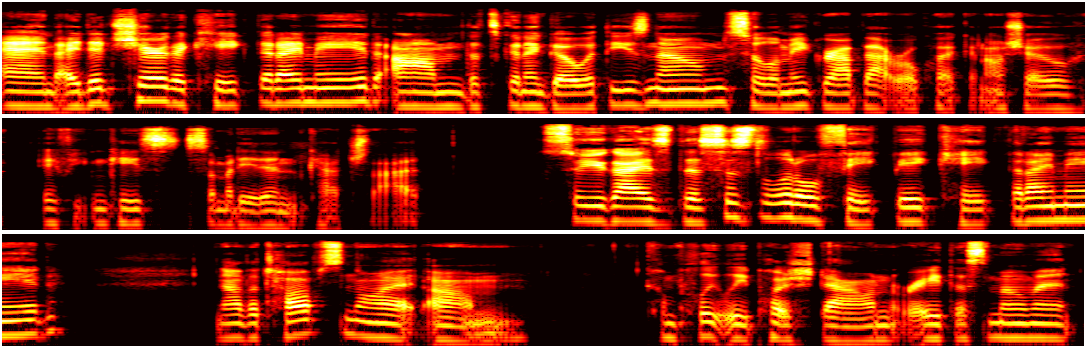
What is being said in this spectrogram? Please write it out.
And I did share the cake that I made um, that's going to go with these gnomes, so let me grab that real quick and I'll show if in case somebody didn't catch that. So you guys, this is the little fake bake cake that I made. Now the top's not um, completely pushed down right this moment,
